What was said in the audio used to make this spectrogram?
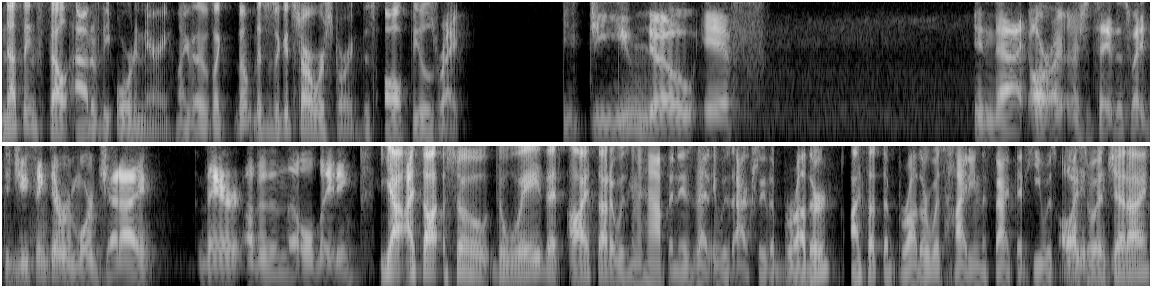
nothing felt out of the ordinary like i was like no this is a good star wars story this all feels right Do you know if in that, or I I should say it this way, did you think there were more Jedi there other than the old lady? Yeah, I thought so. The way that I thought it was going to happen is that it was actually the brother. I thought the brother was hiding the fact that he was Oh, also a think of that. Jedi.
